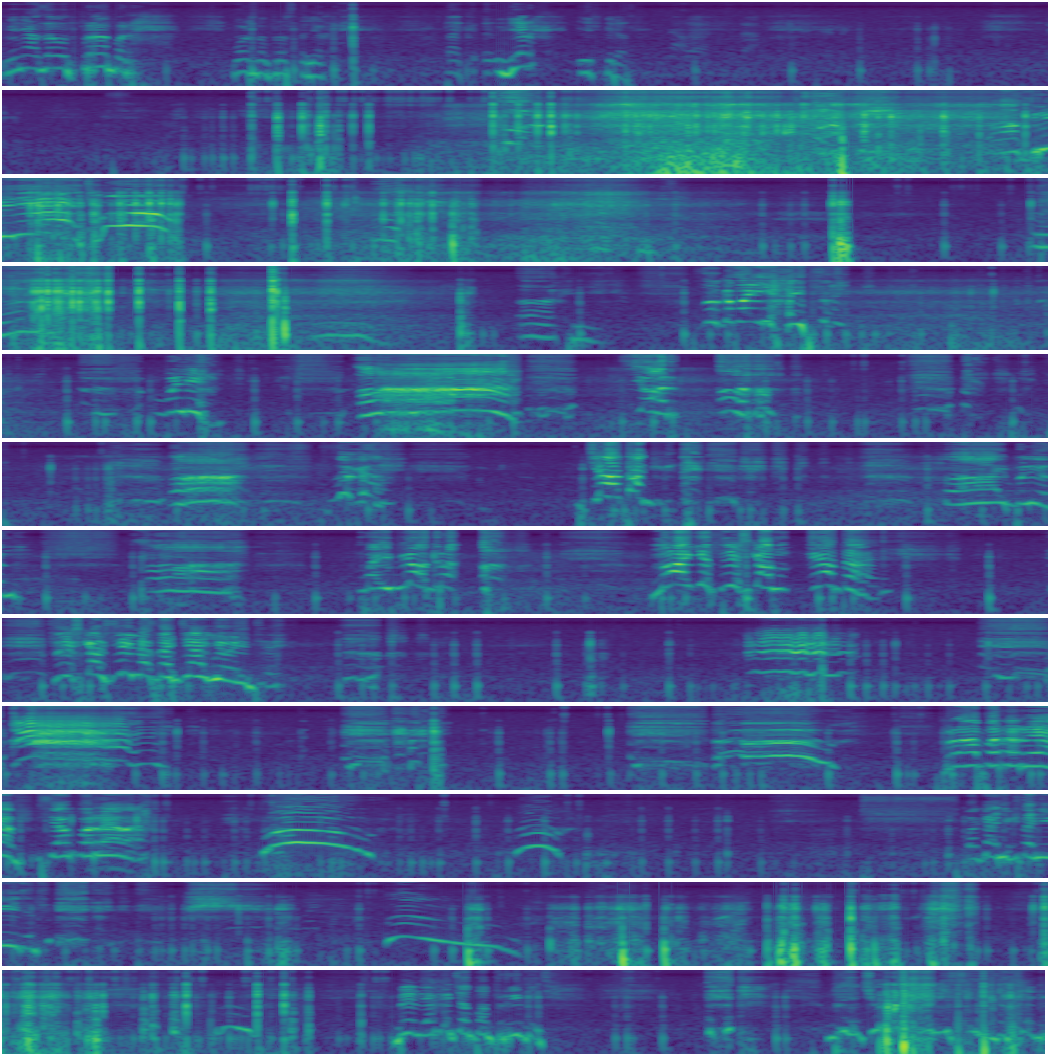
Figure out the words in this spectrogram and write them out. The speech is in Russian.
Меня зовут Прапор. Можно просто Леха. Так, вверх и вперед. Охренеть! У! Охренеть. Сука, мои яйца! Блин! А! Черт! А! А! Сука! Чё так? Ай, блин! А! Мои бедра! Ноги слишком это! Слишком сильно затягиваете! Прапор РФ! У! У! Пока никто не видит. Блин, я хотел попрыгать. Блин, чего так ноги сильно затягиваете?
